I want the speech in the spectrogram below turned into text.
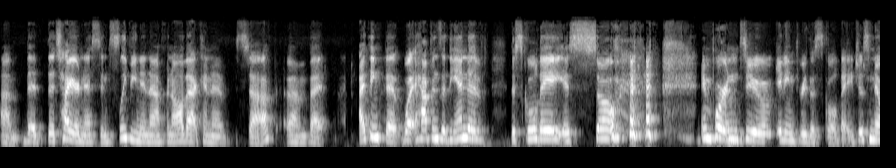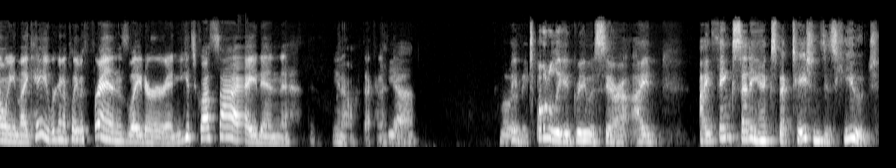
um, the the tiredness and sleeping enough and all that kind of stuff. Um, but I think that what happens at the end of the school day is so important to getting through the school day. Just knowing, like, hey, we're going to play with friends later, and you get to go outside, and you know that kind of thing. Yeah. I totally agree with Sarah. I I think setting expectations is huge,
